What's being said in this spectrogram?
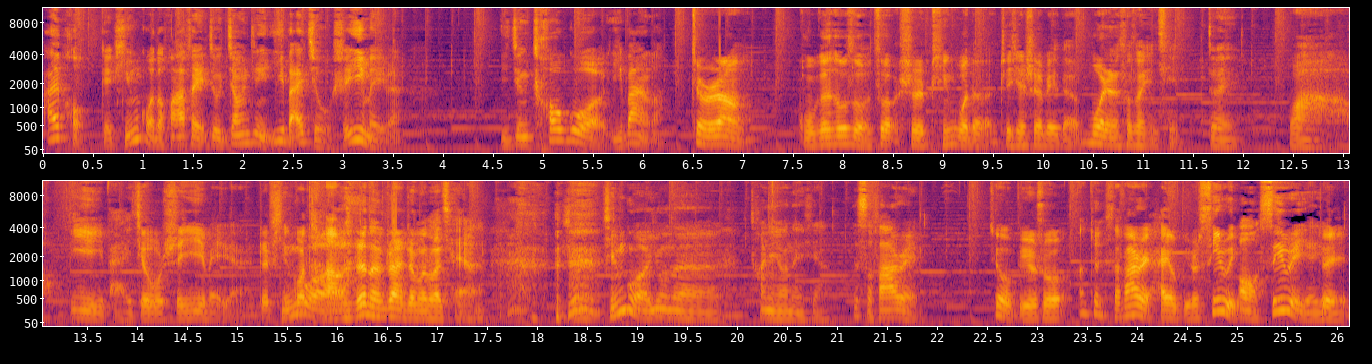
Apple 给苹果的花费就将近一百九十亿美元，已经超过一半了。就是让谷歌搜索做是苹果的这些设备的默认搜索引擎。对，哇，一百九十亿美元，这苹苹果。果躺着能赚这么多钱？苹果用的场景有哪些 Safari 就比如说啊，对，Safari，还有比如 Siri，、哦，Siri 也有，对，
